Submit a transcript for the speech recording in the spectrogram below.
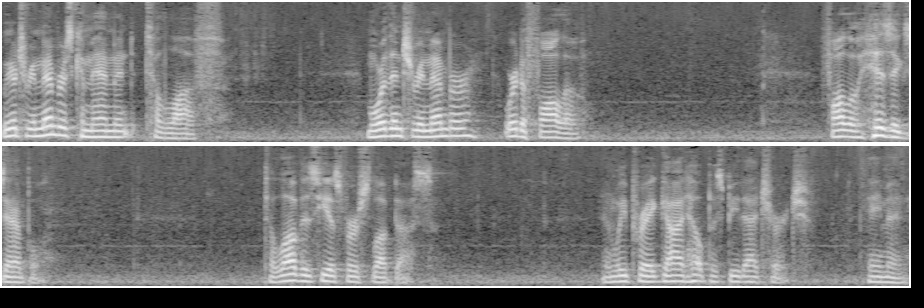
We are to remember his commandment to love. More than to remember, we're to follow. Follow his example. To love as he has first loved us. And we pray, God, help us be that church. Amen.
